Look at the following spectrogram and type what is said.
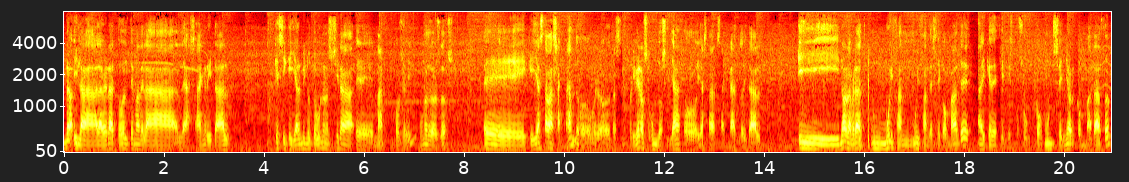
No, y la, la verdad, todo el tema de la, de la sangre y tal, que sí que ya al minuto uno, no sé si era eh, Mark o Jay, uno de los dos, eh, que ya estaba sangrando, pero tras el primero o segundo sillazo ya estaba sangrando y tal. Y no, la verdad, muy fan, muy fan de este combate. Hay que decir que esto es un, un señor combatazo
